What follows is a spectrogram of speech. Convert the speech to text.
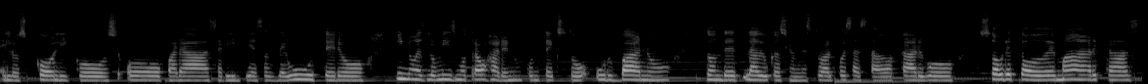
eh, los cólicos o para hacer limpiezas de útero. Y no es lo mismo trabajar en un contexto urbano donde la educación menstrual pues ha estado a cargo sobre todo de marcas.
